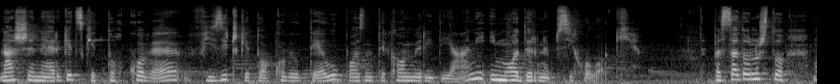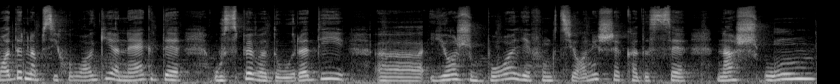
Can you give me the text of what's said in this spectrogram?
naše energetske tokove, fizičke tokove u telu, poznate kao meridijani i moderne psihologije. Pa sad ono što moderna psihologija negde uspeva da uradi uh, još bolje funkcioniše kada se naš um,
